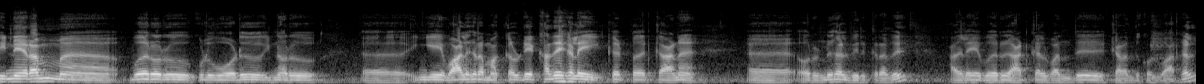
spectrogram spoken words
பின்னேரம் வேறொரு குழுவோடு இன்னொரு இங்கே வாழுகிற மக்களுடைய கதைகளை கேட்பதற்கான ஒரு நிகழ்வு இருக்கிறது. அதிலே வேறு ஆட்கள் வந்து கலந்து கொள்வார்கள்.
